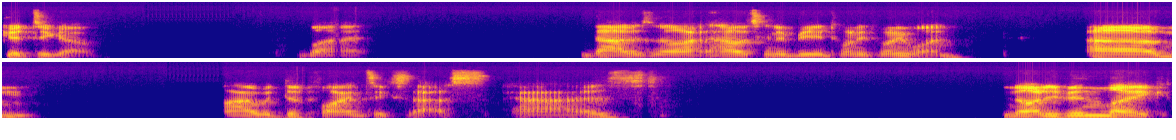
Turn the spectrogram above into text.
good to go. But that is not how it's going to be in 2021. Um, I would define success as not even like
